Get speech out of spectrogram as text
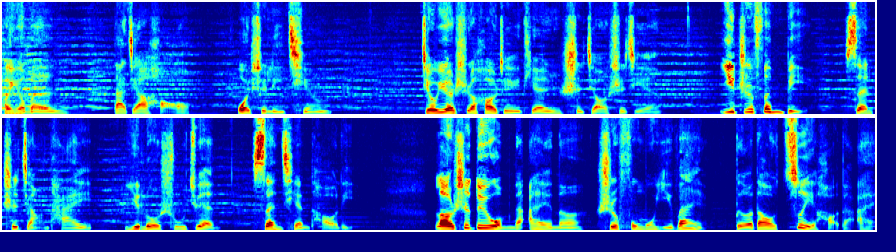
朋友们，大家好，我是李晴。九月十号这一天是教师节，一支粉笔，三尺讲台，一摞书卷，三千桃李。老师对我们的爱呢，是父母以外得到最好的爱。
